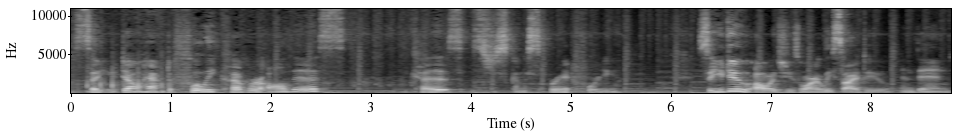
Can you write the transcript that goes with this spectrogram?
so you don't have to fully cover all this because it's just gonna spread for you. So you do always use water, at least I do. And then,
